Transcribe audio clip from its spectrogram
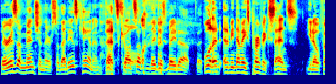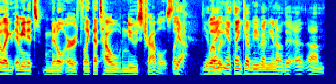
there is a mention there, so that is canon. That's not cool. something they just made up. But well, and, and I mean that makes perfect sense. You know, for like, I mean, it's Middle Earth. Like that's how news travels. Like, yeah, you well, think but- you think of even you know the uh, um,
